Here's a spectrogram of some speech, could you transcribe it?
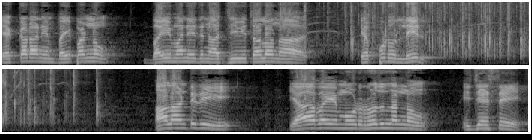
ఎక్కడా నేను భయపడను భయం అనేది నా జీవితంలో నా ఎప్పుడూ లేదు. అలాంటిది యాభై మూడు రోజులు నన్ను ఇది చేస్తే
